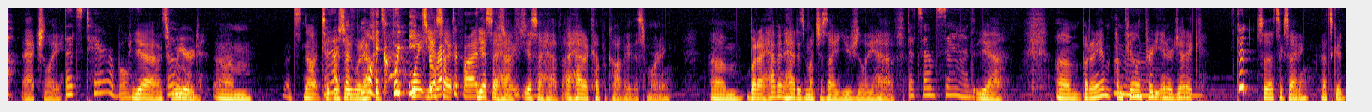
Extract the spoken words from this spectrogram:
actually. That's terrible. Yeah, it's Oh. weird. Um, it's not typically Gosh, I what happens. like we need to yes, rectify I, yes, I have. Yes, I have. I had a cup of coffee this morning, um, but I haven't had as much as I usually have. That sounds sad. Yeah, um, but I am. I'm feeling pretty energetic. Good. So that's exciting. That's good.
